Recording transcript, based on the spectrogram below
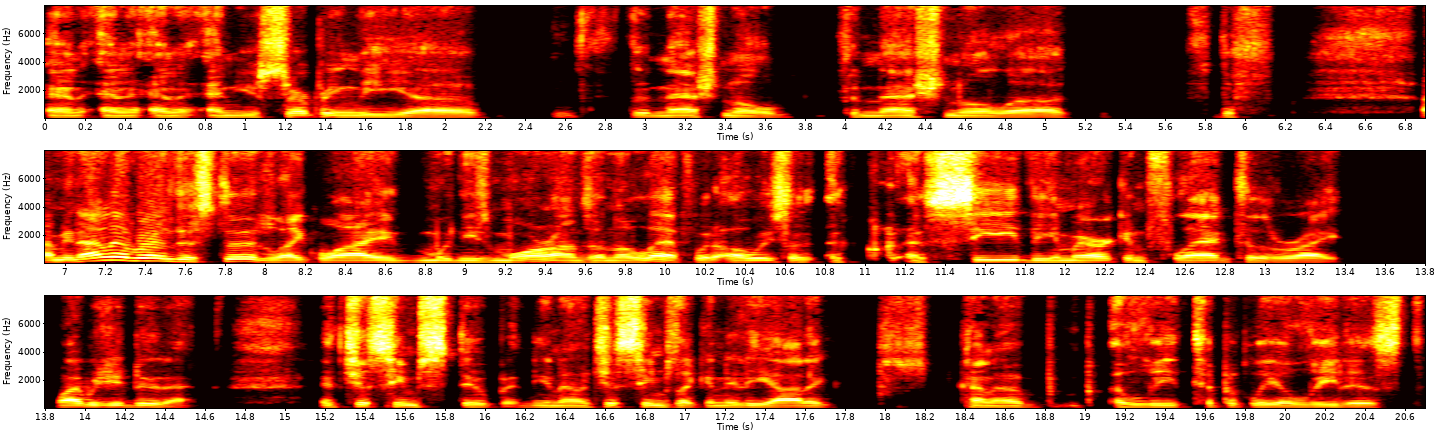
and and and, and usurping the uh, the national the national uh, the. I mean, I never understood like why these morons on the left would always uh, uh, cede the American flag to the right. Why would you do that? It just seems stupid. You know, it just seems like an idiotic kind of elite, typically elitist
